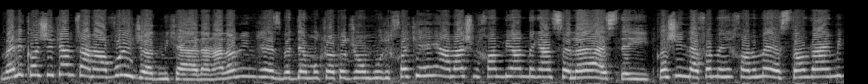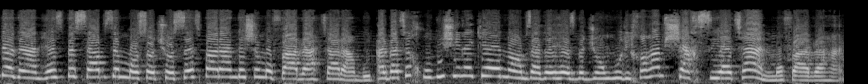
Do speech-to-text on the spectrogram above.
ولی کاش یکم تنوع ایجاد می‌کردن. الان این حزب دموکرات و جمهوری خواهی که هی همش می‌خوان بیان بگن سلاح هسته ای کاش این دفعه به این خانم استان رأی می‌دادن. حزب سبز ماساچوست برندش مفرح ترم بود البته خوبیش اینه که نامزدای حزب جمهوری خواه هم شخصیتا مفرحن.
